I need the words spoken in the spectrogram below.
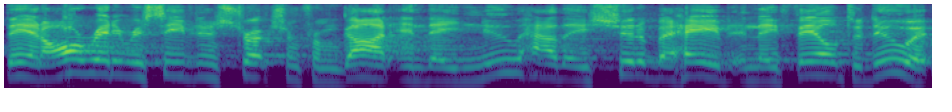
they had already received instruction from God and they knew how they should have behaved and they failed to do it.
